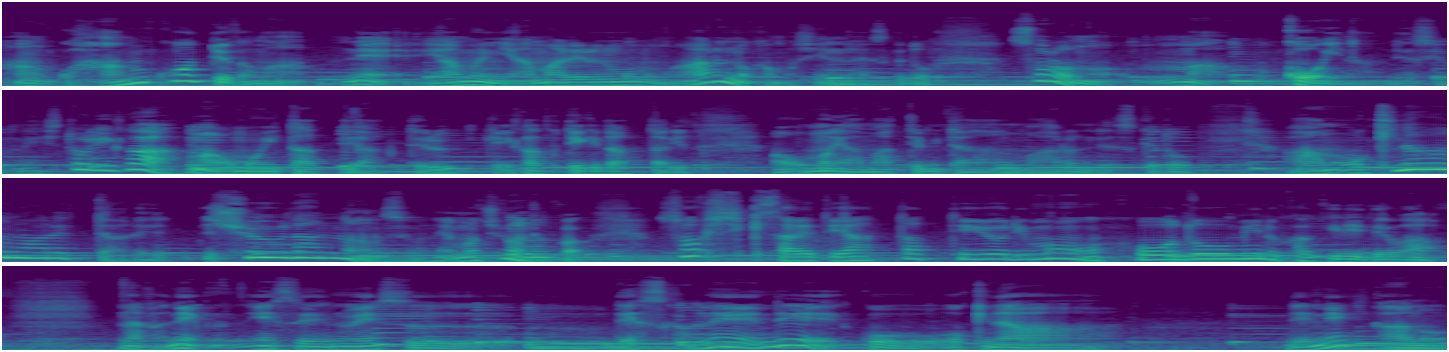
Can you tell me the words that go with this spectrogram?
犯行犯行っていうかまあねやむにやまれるものもあるのかもしれないですけどソロのまあ行為なんですよね。一人がまあ思い立ってやってる計画的だったり、まあ、思い余ってみたいなのもあるんですけどあの沖縄のあれってあれ集団なんですよね。もちろんなんか組織されてやったっていうよりも報道を見る限りではなんかね SNS ですかね。でこう沖縄でねあの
